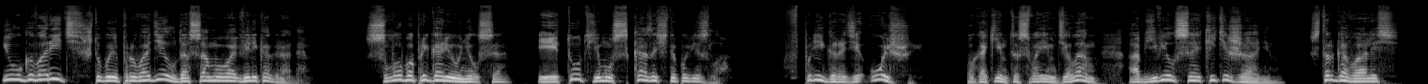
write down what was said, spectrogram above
и уговорить, чтобы проводил до самого Великограда. Слоба пригорюнился, и тут ему сказочно повезло. В пригороде Ольши по каким-то своим делам объявился китежанин, сторговались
